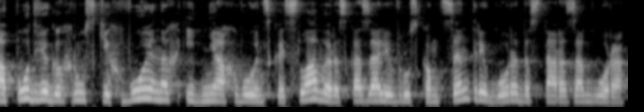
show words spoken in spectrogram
О подвигах русских воинах и днях воинской славы рассказали в русском центре города Старозагора.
